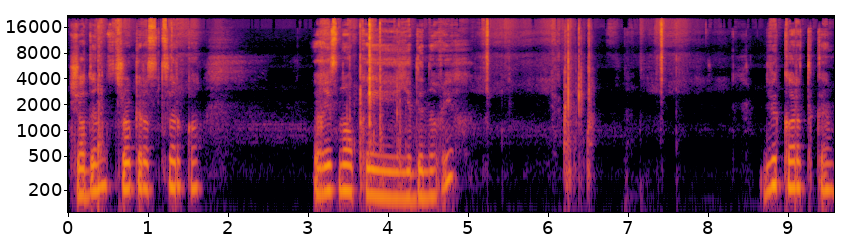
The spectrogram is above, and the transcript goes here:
Ще один Джокер з цирку. Різнокий єдиноріг. Дві картки.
